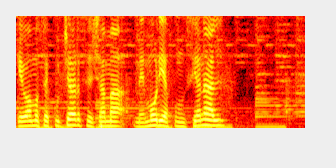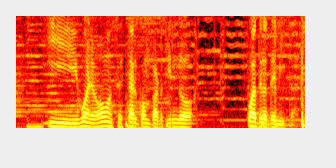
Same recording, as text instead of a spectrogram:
que vamos a escuchar se llama Memoria Funcional y bueno, vamos a estar compartiendo cuatro temitas.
